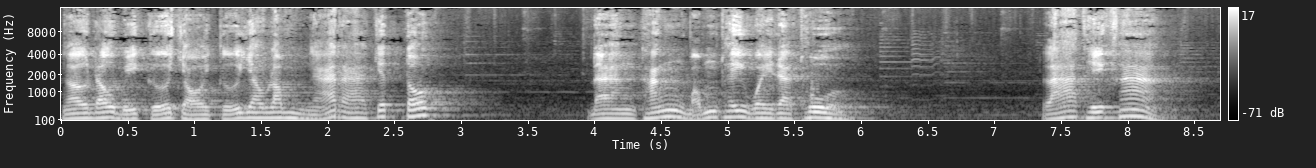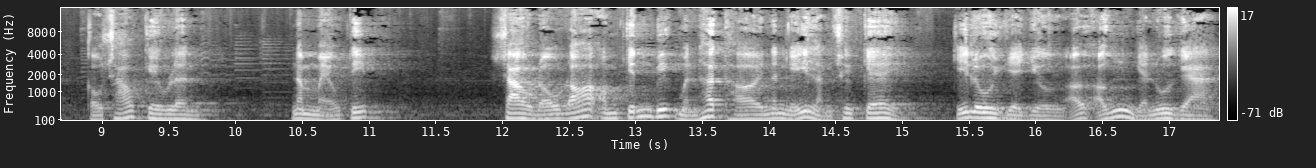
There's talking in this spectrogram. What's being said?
Ngờ đâu bị cửa chòi cửa dao lông ngã ra chết tốt. Đang thắng bỗng thấy quay ra thua. Lạ thiệt ha, Cậu Sáu kêu lên. Năm mẹo tiếp. Sau độ đó ông chính biết mình hết thời Nên nghĩ làm sư kê, Chỉ lui về giường ở ẩn và nuôi gà,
